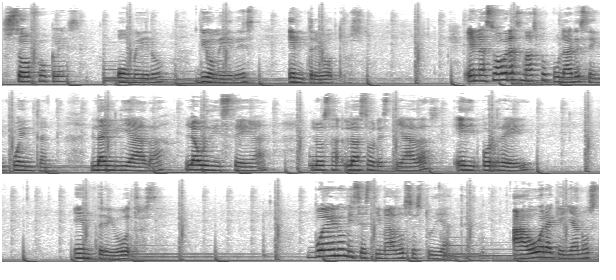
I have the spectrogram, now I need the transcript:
Sófocles, Homero, Diomedes entre otros. En las obras más populares se encuentran la Iliada, la Odisea, las Orestiadas, Edipo Rey, entre otras. Bueno, mis estimados estudiantes, ahora que ya nos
